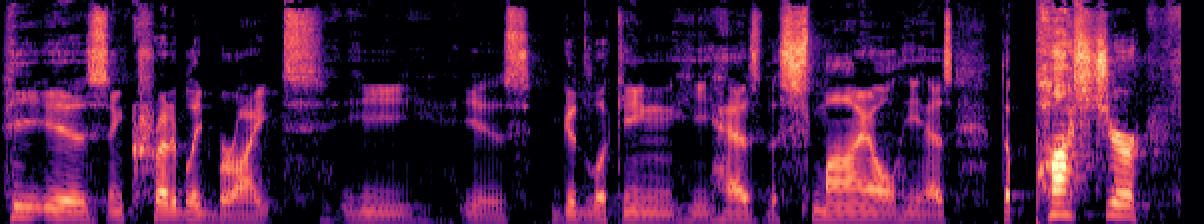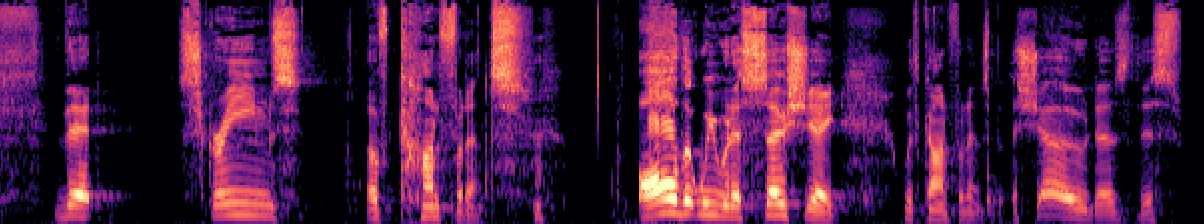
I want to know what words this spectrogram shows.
He is incredibly bright. He is good looking. He has the smile. He has the posture that screams of confidence. all that we would associate with confidence. But the show does this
